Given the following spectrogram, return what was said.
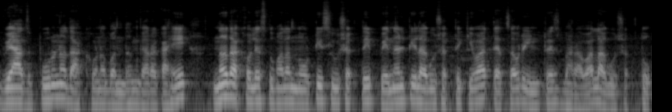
व्याज पूर्ण दाखवणं बंधनकारक आहे. न दाखवल्यास तुम्हाला नोटीस येऊ शकते पेनल्टी लागू शकते किंवा त्याच्यावर इंटरेस्ट भरावा लागू शकतो.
